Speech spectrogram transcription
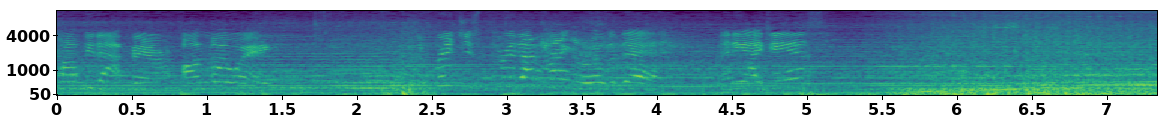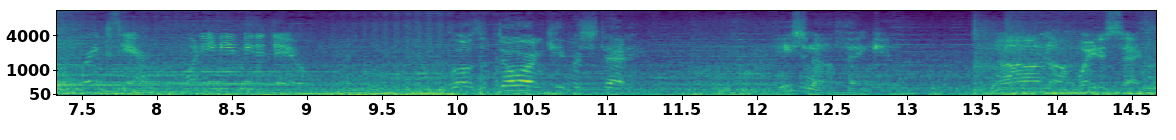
Copy that, Bear. On my way. The bridge is through that hangar over there. Any ideas? Door and keep her steady. He's not thinking. No, no, wait a second.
